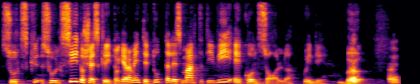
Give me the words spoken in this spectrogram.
sul, sul, sito c'è scritto chiaramente tutte le Smart TV e console, quindi, boh, okay.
